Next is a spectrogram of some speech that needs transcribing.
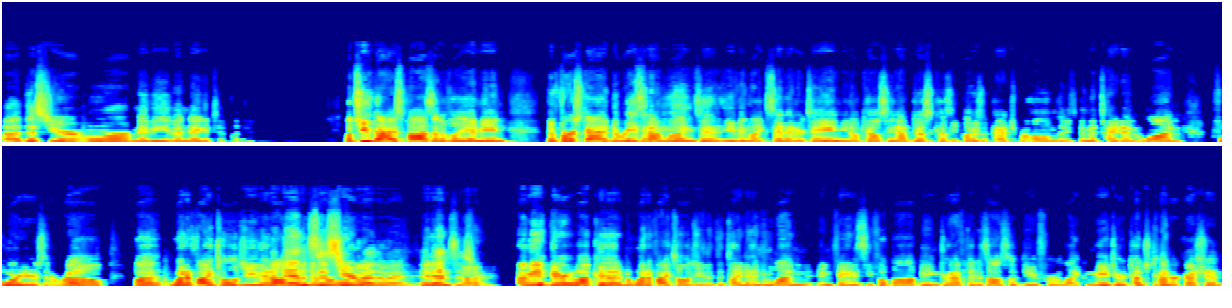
uh, this year, or maybe even negatively? Well, two guys positively. I mean, the first guy, the reason I'm willing to even like said entertain, you know, Kelce, not just because he plays with Patrick Mahomes and he's been the tight end one four years in a row, but what if I told you that it also ends this year, by the way? It ends this uh, year. I mean, it very well could, but what if I told you that the tight end one in fantasy football being drafted is also due for like major touchdown regression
